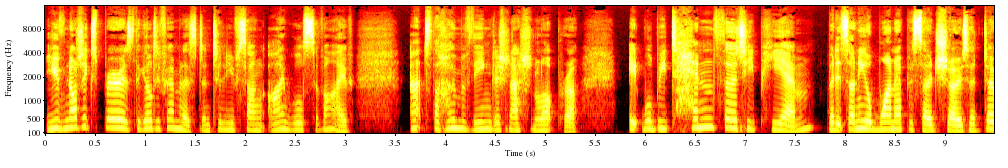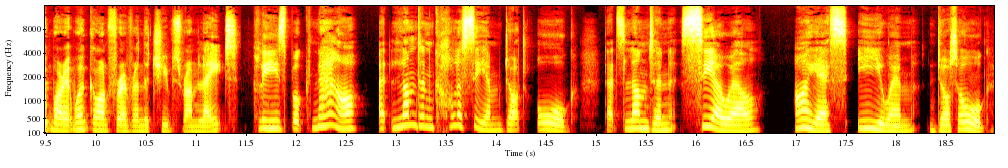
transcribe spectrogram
You've not experienced The Guilty Feminist until you've sung I Will Survive at the home of the English National Opera. It will be 10:30 p.m., but it's only a one episode show, so don't worry, it won't go on forever and the tubes run late. Please book now at londoncoliseum.org. That's London C O L I S E U M dot org.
